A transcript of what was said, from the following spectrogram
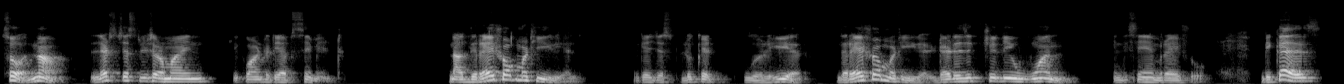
So now let's just determine the quantity of cement. Now the ratio of material, okay, just look at over here. The ratio of material, that is actually 1 in the same ratio. Because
